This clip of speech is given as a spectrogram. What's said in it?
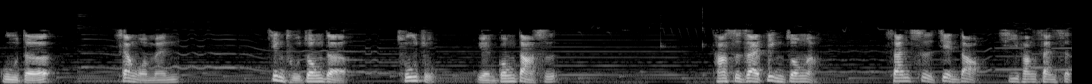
古德像我们净土中的初祖远公大师，他是在定中啊三次见到西方三圣，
